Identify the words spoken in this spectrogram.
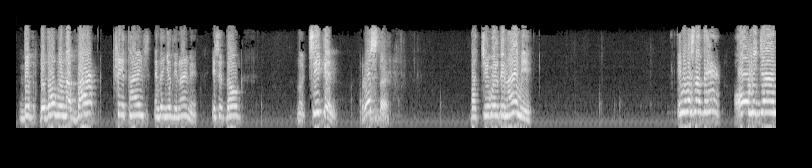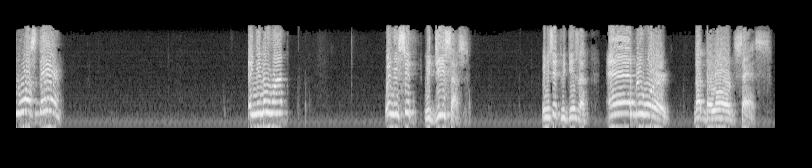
The, the dog will not bark three times and then you deny me. Is it dog? No, chicken, rooster. But you will deny me. And he was not there. Only John was there. And you know what? When he sit with Jesus, when he sit with Jesus, every word that the Lord says,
